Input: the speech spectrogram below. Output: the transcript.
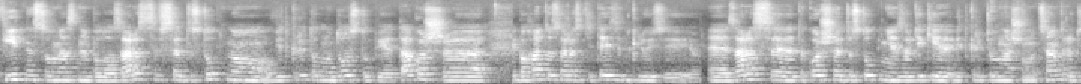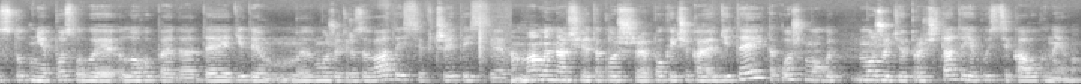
фітнесу у нас не було. Зараз це все доступно у відкритому доступі. Також е, багато зараз дітей з інклюзією. Е, Зараз е, також доступні завдяки відкриттю нашому центру доступні послуги логопеда, де діти можуть розвиватись, вчитись. Мами наші також, е, поки чекають дітей, також можуть прочитати якусь цікаву книгу.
